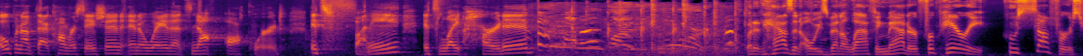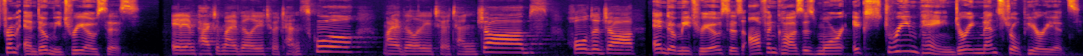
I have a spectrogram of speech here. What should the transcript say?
open up that conversation in a way that's not awkward. It's funny, it's lighthearted. Oh but it hasn't always been a laughing matter for Perry, who suffers from endometriosis. It impacted my ability to attend school, my ability to attend jobs, hold a job. Endometriosis often causes more extreme pain during menstrual periods.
